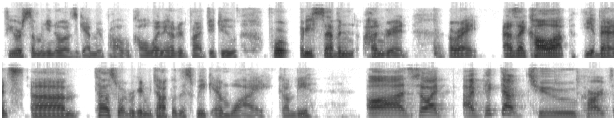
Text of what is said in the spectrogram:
If you or someone you know has a gambling problem, call 1-800-522-4700. All right. As I call up the events, um, tell us what we're going to be talking about this week and why, Gumby. Uh, so I I picked out two cards.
